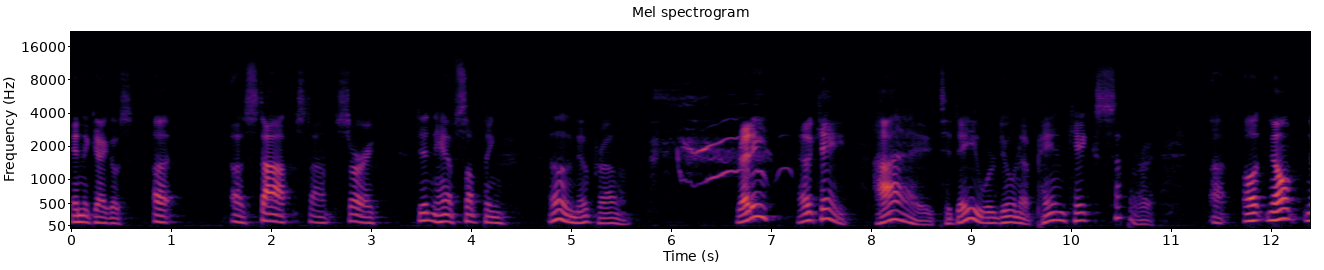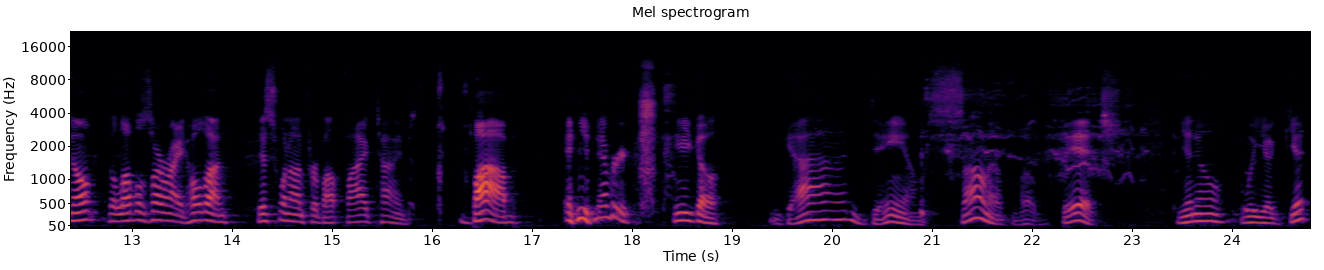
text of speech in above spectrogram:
and the guy goes, "Uh, uh, stop, stop, sorry, didn't have something." Oh, no problem. Ready? Okay. Hi, today we're doing a pancake supper. Uh, oh, no, no, the level's all right. Hold on. This went on for about five times. Bob, and you never, he'd go, God damn, son of a bitch. You know, will you get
